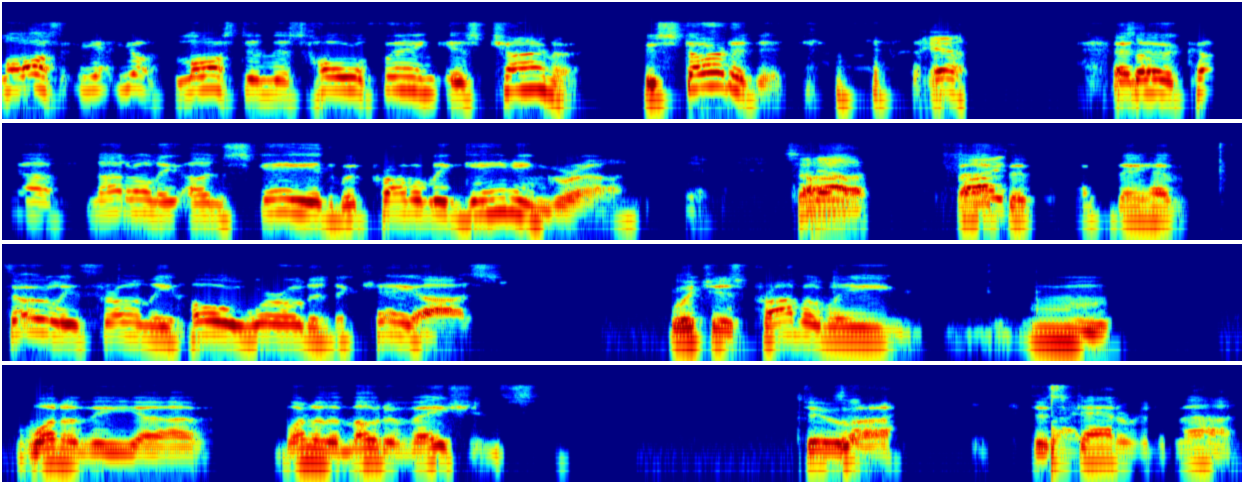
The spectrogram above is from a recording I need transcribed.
lost, you know, lost in this whole thing is China, who started it. yeah. and so, they're coming out not only unscathed, but probably gaining ground. Yeah. So now, uh, fact that they have totally thrown the whole world into chaos, which is probably mm, one of the uh, one of the motivations to so, uh, to right. scatter it about.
